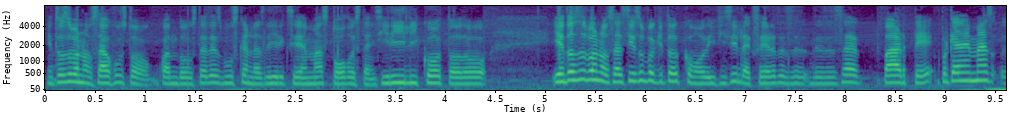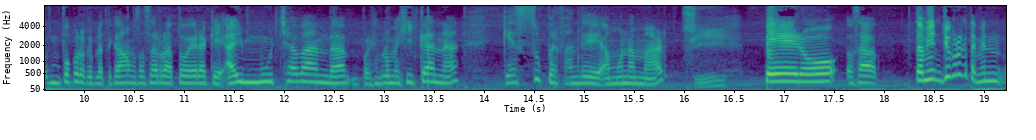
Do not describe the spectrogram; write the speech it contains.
Y Entonces, bueno, o sea, justo cuando ustedes buscan las lyrics y demás, todo está en cirílico, todo... Y entonces, bueno, o sea, sí es un poquito como difícil de acceder desde, desde esa parte, porque además, un poco lo que platicábamos hace rato era que hay mucha banda, por ejemplo, mexicana, que es súper fan de Amon Amart, Sí. pero, o sea, también, yo creo que también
